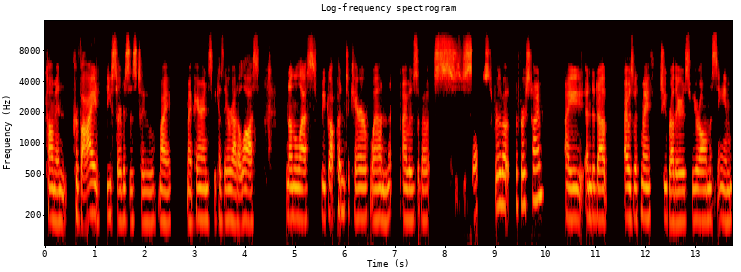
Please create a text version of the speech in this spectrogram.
come and provide these services to my my parents because they were at a loss. Nonetheless, we got put into care when I was about six for about the first time. I ended up I was with my two brothers. We were all in the same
